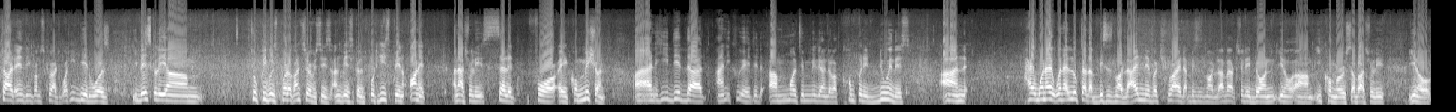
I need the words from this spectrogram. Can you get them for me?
start anything from scratch. What he did was he basically um, took people's product and services and basically put his spin on it and actually sell it for a commission. And he did that and he created a multi-million dollar company doing this. And I, when I when I looked at that business model, I never tried that business model. I've actually done you know um, e-commerce. I've actually you know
